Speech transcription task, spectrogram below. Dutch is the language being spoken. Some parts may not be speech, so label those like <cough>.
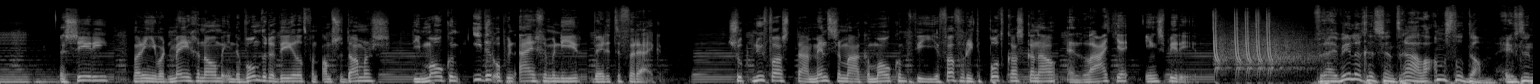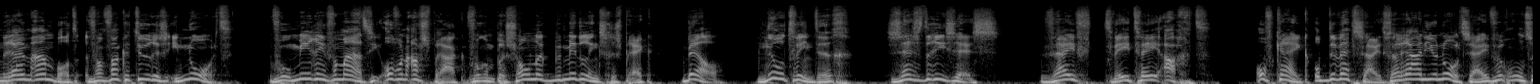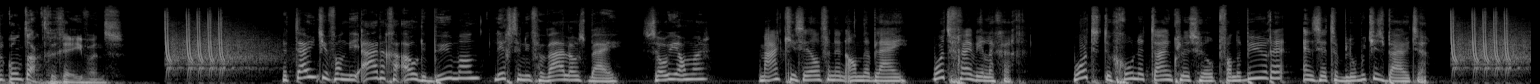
Een serie waarin je wordt meegenomen in de wondere wereld van Amsterdammers... die mokum ieder op hun eigen manier weten te verrijken. Zoek nu vast naar Mensen maken mokum via je favoriete podcastkanaal... en laat je inspireren. Vrijwillige Centrale Amsterdam heeft een ruim aanbod van vacatures in Noord. Voor meer informatie of een afspraak voor een persoonlijk bemiddelingsgesprek, bel 020 636 5228. Of kijk op de website van Radio Noordzij voor onze contactgegevens. Het tuintje van die aardige oude buurman ligt er nu verwaarloosd bij. Zo jammer. Maak jezelf en een ander blij. Word vrijwilliger. Word de groene tuinklushulp van de buren en zet de bloemetjes buiten.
